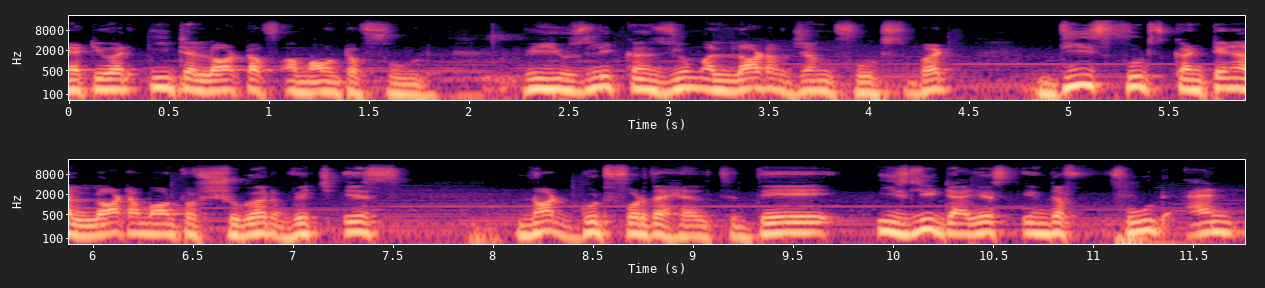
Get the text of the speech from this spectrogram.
that you are eat a lot of amount of food. We usually consume a lot of junk foods but these foods contain a lot amount of sugar which is not good for the health. They easily digest in the food and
